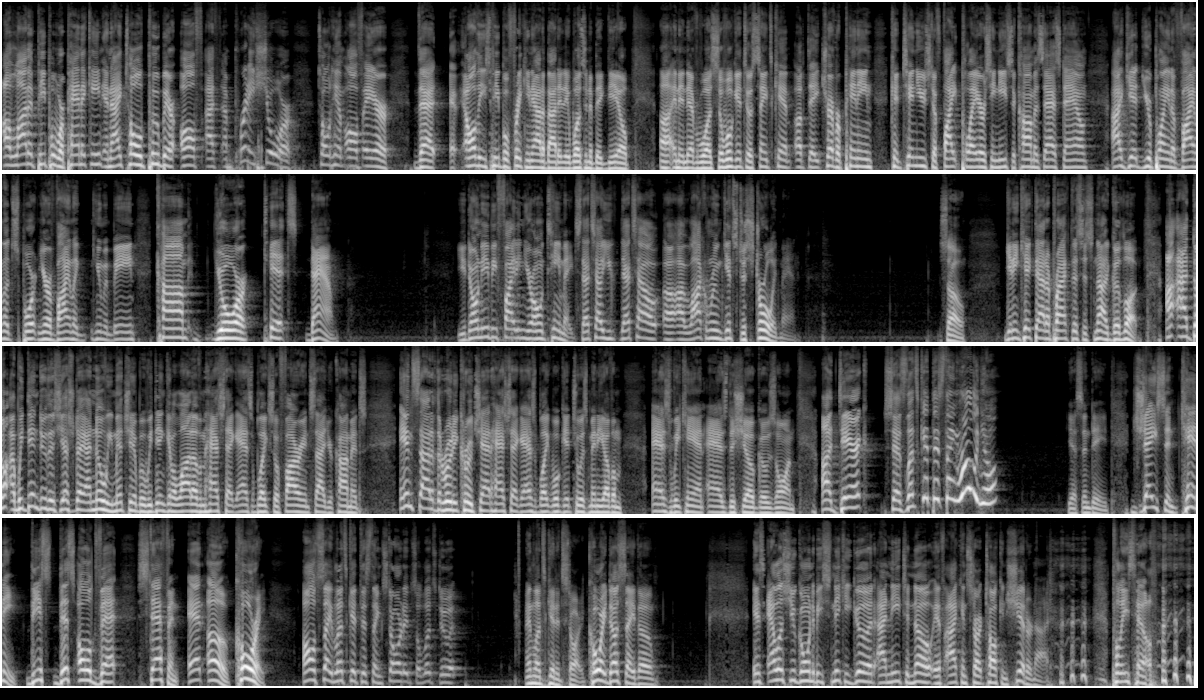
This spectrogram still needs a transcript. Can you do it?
a lot of people were panicking, and I told Pooh Bear off. I, I'm pretty sure told him off air that all these people freaking out about it, it wasn't a big deal. Uh, and it never was. So we'll get to a Saints camp update. Trevor Penning continues to fight players. He needs to calm his ass down. I get you're playing a violent sport and you're a violent human being. Calm your tits down. You don't need to be fighting your own teammates. That's how you. That's how uh, a locker room gets destroyed, man. So Getting kicked out of practice, it's not a good look. I, I don't. We didn't do this yesterday. I know we mentioned it, but we didn't get a lot of them. Hashtag Ask Blake so fire inside your comments inside of the Rudy Crew chat. Hashtag Ask Blake. We'll get to as many of them as we can as the show goes on. Uh, Derek says, "Let's get this thing rolling, y'all." Yes, indeed. Jason, Kenny, this this old vet, Stefan, Ed O, Corey, all say, "Let's get this thing started." So let's do it and let's get it started. Corey does say, though, is LSU going to be sneaky good? I need to know if I can start talking shit or not. Please help.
